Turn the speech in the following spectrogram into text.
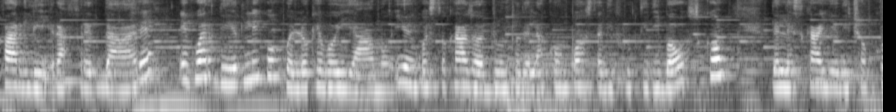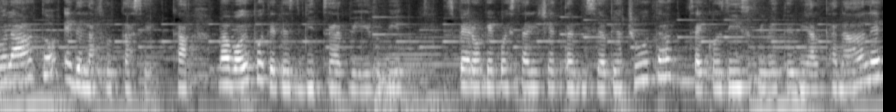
farli raffreddare e guarnirli con quello che vogliamo. Io in questo caso ho aggiunto della composta di frutti di bosco, delle scaglie di cioccolato e della frutta secca, ma voi potete sbizzarrirvi. Spero che questa ricetta vi sia piaciuta, se è così iscrivetevi al canale,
